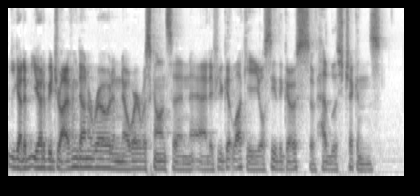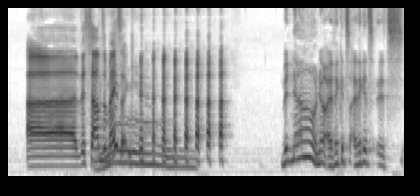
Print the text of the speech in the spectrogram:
You got to you got to be driving down a road in nowhere, Wisconsin, and if you get lucky, you'll see the ghosts of headless chickens. Uh, this sounds amazing. But no, no, I think it's I think it's it's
